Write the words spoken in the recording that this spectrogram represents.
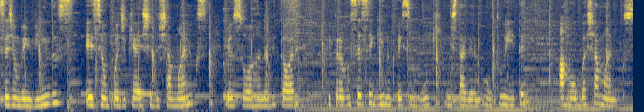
Sejam bem-vindos. Esse é um podcast do Xamânicos. Eu sou a Hanna Vitória e para você seguir no Facebook, Instagram ou Twitter, Xamânicos.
